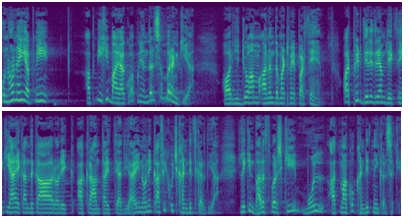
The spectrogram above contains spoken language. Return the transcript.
उन्होंने ही अपनी अपनी ही माया को अपने अंदर संवरण किया। और ये जो हम आनंद मठ में पढ़ते हैं, और फिर धीरे धीरे हम देखते हैं कि यहाँ एक अंधकार और एक आक्रांता इत्यादि आए। इन्होंने काफ़ी कुछ खंडित कर दिया, लेकिन भारतवर्ष की मूल आत्मा को खंडित नहीं कर सके,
